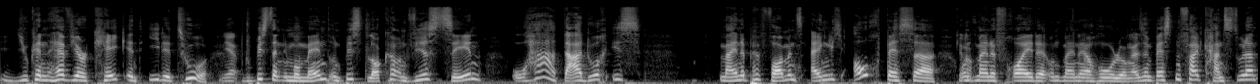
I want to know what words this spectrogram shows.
you can have your cake and eat it too. Ja. Du bist dann im Moment und bist locker und wirst sehen, oha, dadurch ist meine Performance eigentlich auch besser Genau. und meine Freude und meine Erholung. Also im besten Fall kannst du dann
